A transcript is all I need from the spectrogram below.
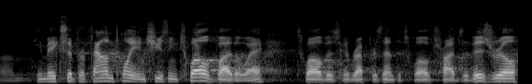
Um, he makes a profound point in choosing 12, by the way. 12 is going to represent the 12 tribes of Israel.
